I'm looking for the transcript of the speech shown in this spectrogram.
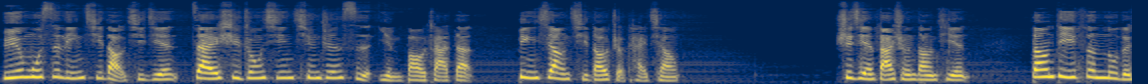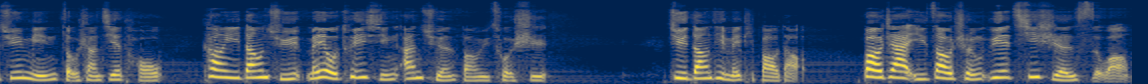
于穆斯林祈祷期间，在市中心清真寺引爆炸弹，并向祈祷者开枪。事件发生当天，当地愤怒的居民走上街头，抗议当局没有推行安全防御措施。据当地媒体报道，爆炸已造成约七十人死亡，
